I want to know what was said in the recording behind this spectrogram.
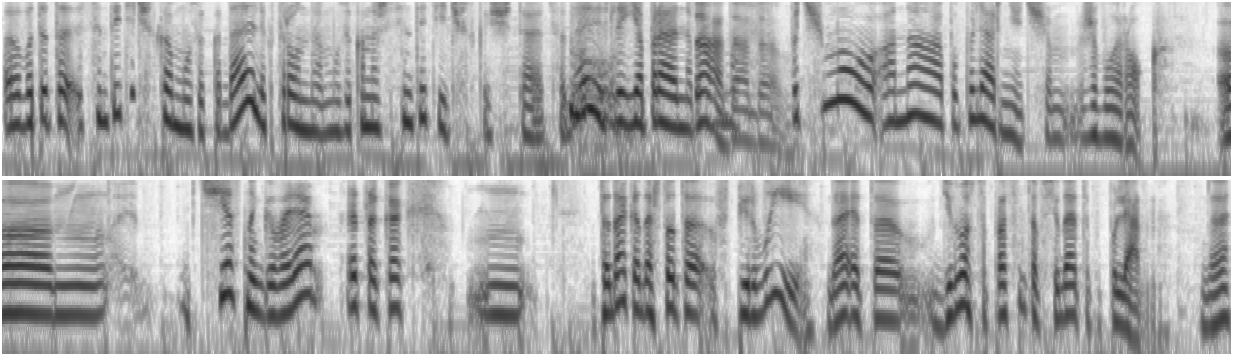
э, вот эта синтетическая музыка, да, электронная музыка, она же синтетической считается, да, Ну, если я правильно Да, понимаю? да, да. Почему она популярнее, чем живой рок? Эм, Честно говоря, это как тогда, когда что-то впервые, да, это 90% всегда это популярно, да.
